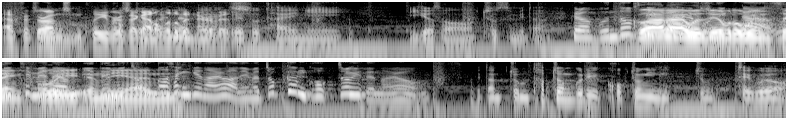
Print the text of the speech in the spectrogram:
After throwing 좀 some cleavers, I got a little bit 걱정을 nervous. 했는데 그래도 다행히 이겨서 좋습니다. 그럼 문도 Glad I 피고를 was able to 보니까 win, 우리 팀에 thankfully, 대한 in the 믿음이 좀더 end. 생기나요? 아니면 조금 걱정이 되나요? 일단 좀 탑 정글이 걱정이 좀 되고요.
